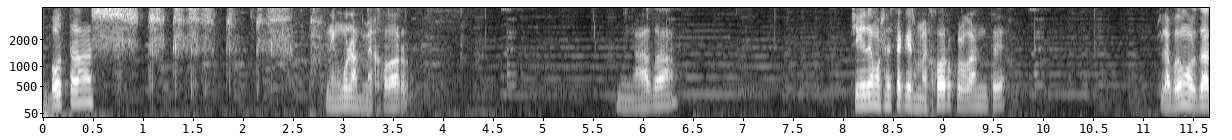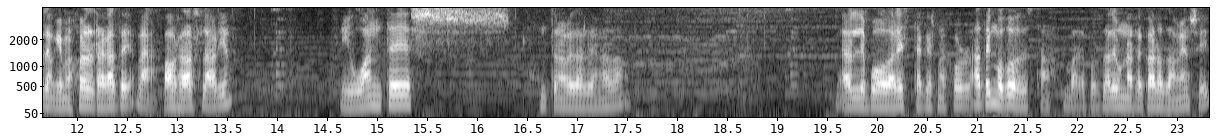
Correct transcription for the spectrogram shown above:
Botas... Ninguna es mejor. Nada. Sí que tenemos esta que es mejor, colgante. La podemos dar, aunque mejor el regate. vamos a dársela a alguien. Y guantes... Guante no voy a darle nada. A ver, le puedo dar esta, que es mejor. Ah, tengo dos de esta. Vale, pues dale una recarga también, sí.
